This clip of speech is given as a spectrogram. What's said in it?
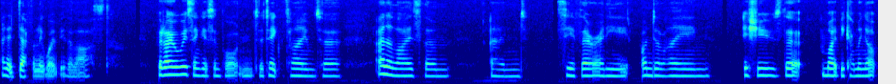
and it definitely won't be the last. But I always think it's important to take the time to analyze them and see if there are any underlying issues that might be coming up.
